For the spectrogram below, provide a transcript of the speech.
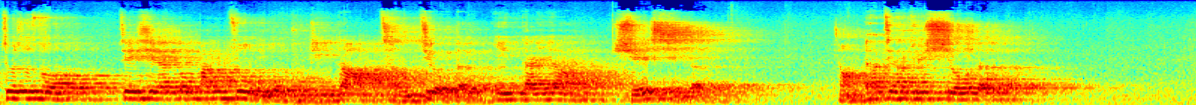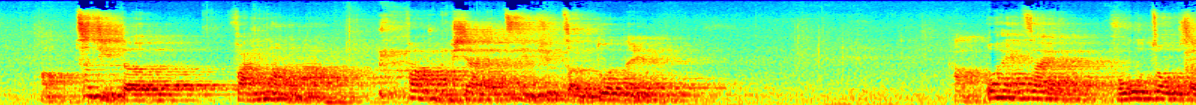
就是说这些都帮助你的菩提道成就的，应该要学习的。好，要这样去修的。好，自己的烦恼啊放不下，要自己去整顿呢。好，外在服务众生，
